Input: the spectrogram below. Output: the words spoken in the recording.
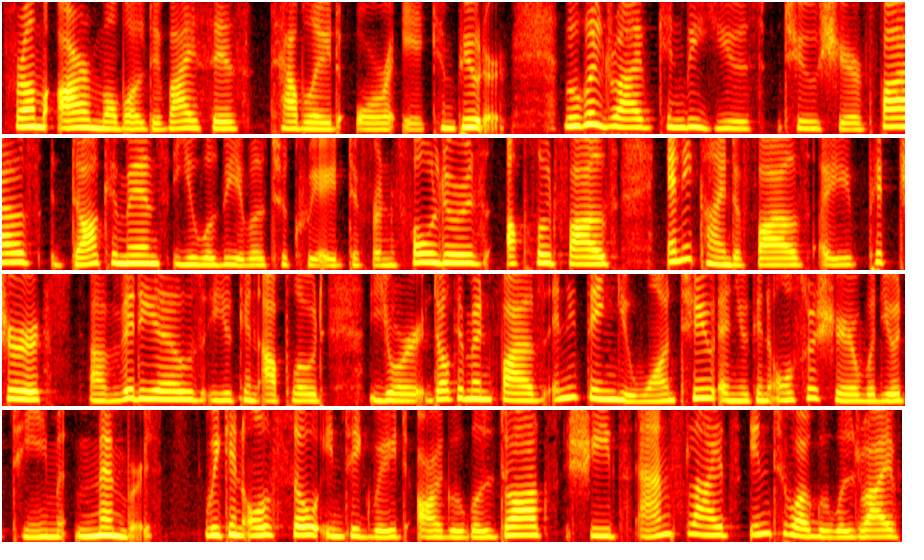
from our mobile devices, tablet, or a computer. Google Drive can be used to share files, documents. You will be able to create different folders, upload files, any kind of files, a picture, uh, videos. You can upload your document files, anything you want to, and you can also share with your team members. We can also integrate our Google Docs, Sheets, and Slides into our Google Drive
